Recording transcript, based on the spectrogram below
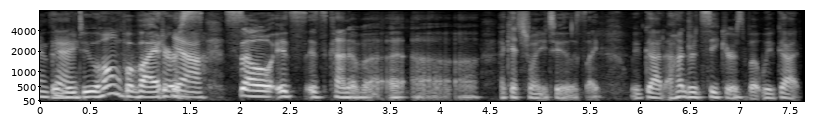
than we do home providers. Yeah. so it's it's kind of a, a, a, a catch 22 it's like we've got 100 seekers but we've got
